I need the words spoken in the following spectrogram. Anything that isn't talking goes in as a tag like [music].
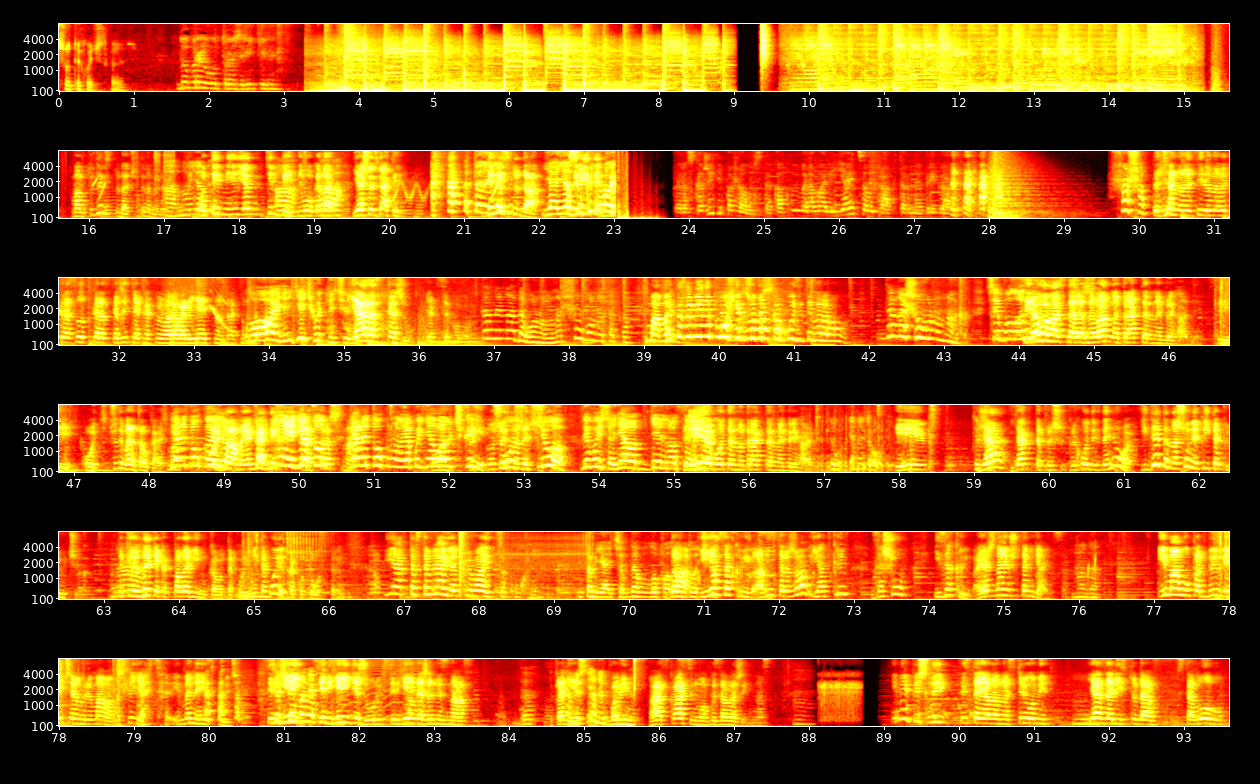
Що ти хочеш сказати? Доброе утро, зрители. Мам, ти дивись туди, що ти на мене? А, ну я... От ти мені я терпіть А, не можу, коли а. я щось кажу, ти Та я, дивись туди. я, я Дивись закриваю. Расскажите, пожалуйста, как вы воровали яйца у тракторной бригады? Що, що? Тетяна Васильевна, ви красотка, розкажіть, як ви воровали яйця на тракторному. Ой, йдіть хоч не чую. Я розкажу, як це було. Та не треба воно, воно що воно таке? Мама, це тобі не похер, що там в колхозі ти воровав. Та на що воно треба? Це було... Серега сторожував на тракторній бригаді. Сергій, ой, що ти мене толкаєш? Я не толкаю. Ой, я- мама, яка ти Ні, хитра, я, тол... страшна. я не толкнула, я підняла Ой, очки. щось- ну, щось Ось, мене все, дивися, я віддільно від Сергій працював на тракторній бригаді. Ну, я не трогаю. І Ти я як-то приходив до нього і де-то знайшов якийсь ключик. Такий, от, знаете, как половинка такой, не такой, как вот острый. Я как-то вставляю, и открывается кухня. І там яйця вдавало по Да, и я закрив, а він сторожував, я відкрив, зайшов і закрив. А я ж знаю, що там яйця. Ну да. І маму підбив вечором, говорю, мама, пошли яйця. І в мене є [laughs] ключ. Сергій, Сергій дежурив, Сергій навіть не знав. да. Конечно, бо він газ квас він мог би заложити нас. Ми пішли, ти стояла на стрьомі, Я залез туда в столову,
